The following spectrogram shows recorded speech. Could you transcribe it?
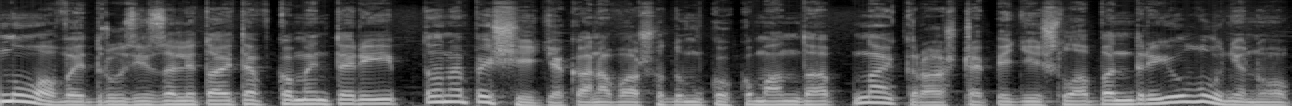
Ну а ви, друзі, залітайте в коментарі та напишіть, яка на вашу думку команда найкраще підійшла б Андрію Луніну.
